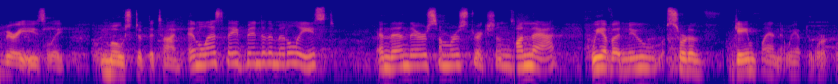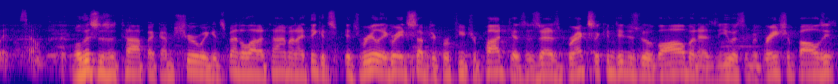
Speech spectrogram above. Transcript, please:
very easily, most of the time, unless they've been to the Middle East. And then there are some restrictions on that. We have a new sort of game plan that we have to work with. So, Well, this is a topic I'm sure we could spend a lot of time on. I think it's it's really a great subject for future podcasts. As, as Brexit continues to evolve and as the U.S. immigration policies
